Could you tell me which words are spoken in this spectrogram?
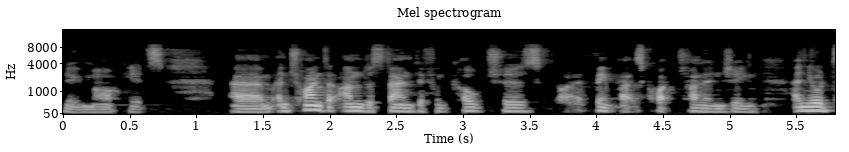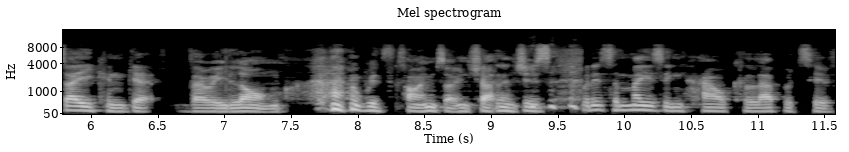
new markets um, and trying to understand different cultures, I think that's quite challenging. And your day can get very long with time zone challenges. but it's amazing how collaborative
